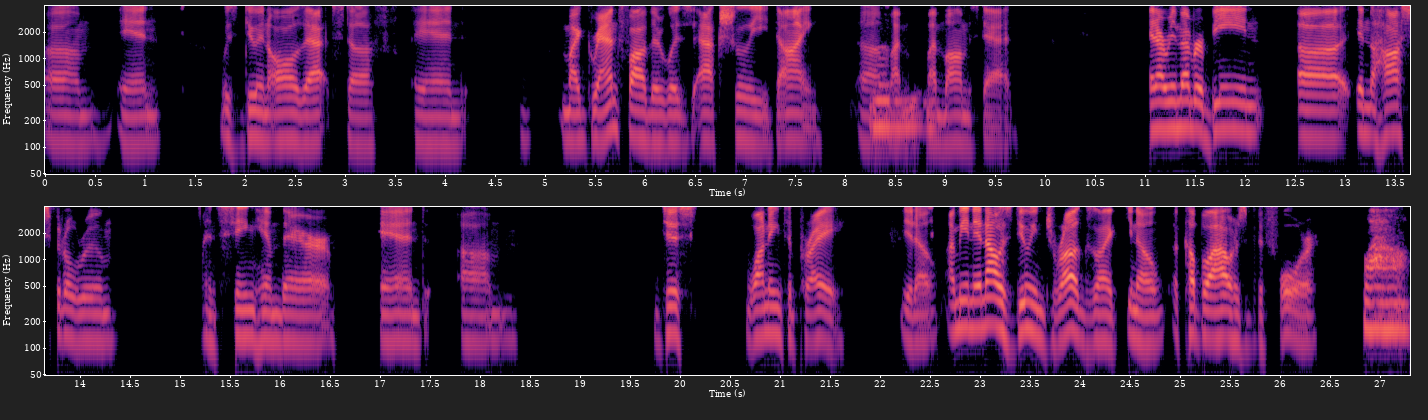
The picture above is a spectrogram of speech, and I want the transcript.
um, and was doing all that stuff and my grandfather was actually dying uh, my Mm. my mom's dad. And I remember being uh, in the hospital room and seeing him there and um, just wanting to pray you know? I mean and i was doing drugs like you know a couple hours before Wow.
